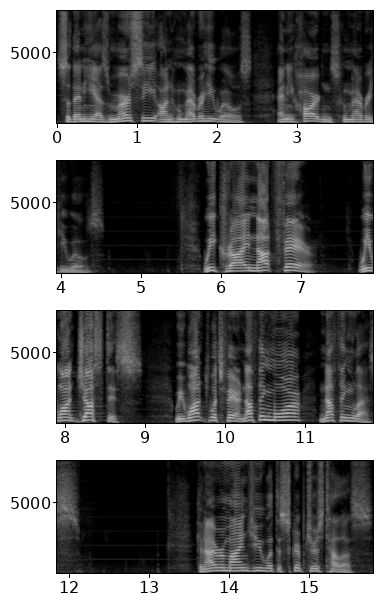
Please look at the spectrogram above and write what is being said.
So then he has mercy on whomever he wills, and he hardens whomever he wills. We cry, not fair. We want justice. We want what's fair, nothing more, nothing less. Can I remind you what the scriptures tell us?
